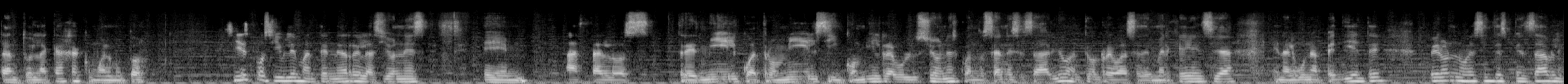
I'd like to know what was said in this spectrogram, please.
tanto en la caja como al motor. Si es posible mantener relaciones em, hasta los 3.000, 4.000, 5.000 revoluciones cuando sea necesario ante un rebase de emergencia, en alguna pendiente, pero no es indispensable.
